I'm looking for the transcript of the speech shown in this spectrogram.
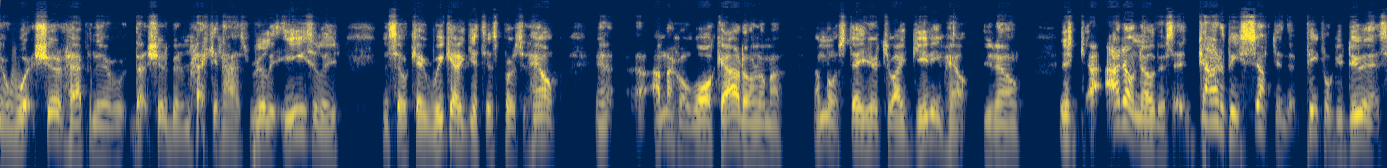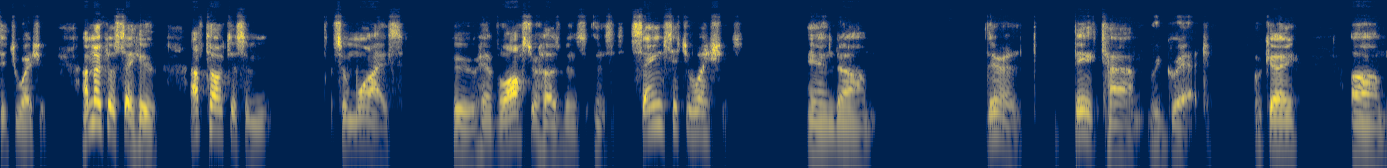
know what should have happened there that should have been recognized really easily and say okay we got to get this person help. And i'm not going to walk out on him Uh, i'm going to stay here till i get him help you know? There's, I- don't know this. It got to be something that people could do in that situation. I'm not going to say who. I've talked to some some wives who have lost their husbands in s- same situations. And um, they're in big time regret okay? Um,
